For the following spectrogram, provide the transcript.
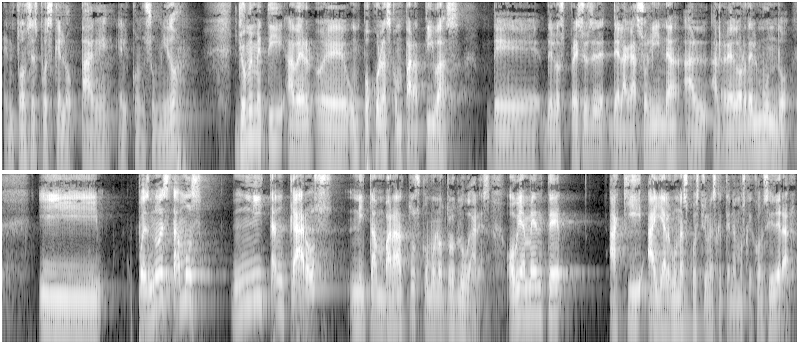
Entonces, pues que lo pague el consumidor. Yo me metí a ver eh, un poco las comparativas de, los precios de, la gasolina alrededor del mundo y pues no estamos ni tan caros ni tan baratos como en otros lugares. Obviamente aquí hay algunas cuestiones que tenemos que considerar.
